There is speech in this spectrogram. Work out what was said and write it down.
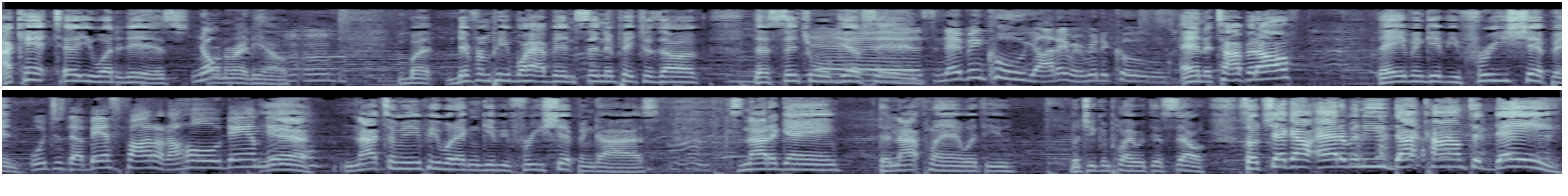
I can't tell you what it is Nope. on the radio. But different people have been sending pictures of the sensual yes, gifts in. and they've been cool, y'all. They've been really cool. And to top it off, they even give you free shipping. Which is the best part of the whole damn deal. Yeah, not too many people that can give you free shipping, guys. It's not a game. They're not playing with you, but you can play with yourself. So check out adamandeve.com today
